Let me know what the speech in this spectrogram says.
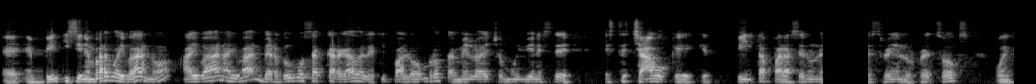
eh, en fin, y sin embargo ahí van, ¿no? Ahí van, ahí van, Verdugo se ha cargado el equipo al hombro, también lo ha hecho muy bien este, este chavo que, pinta para ser una estrella en los Red Sox o en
